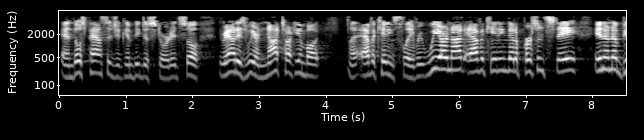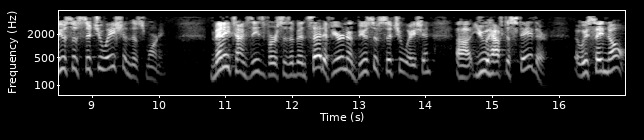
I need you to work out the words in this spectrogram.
and those passages can be distorted. So the reality is, we are not talking about uh, advocating slavery. We are not advocating that a person stay in an abusive situation this morning. Many times these verses have been said if you're in an abusive situation, uh, you have to stay there. We say no,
